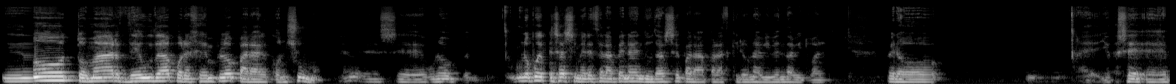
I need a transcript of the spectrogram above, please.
no tomar deuda, por ejemplo, para el consumo. ¿eh? Eh, uno uno puede pensar si merece la pena endeudarse para, para adquirir una vivienda habitual, pero eh, yo qué sé, eh,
